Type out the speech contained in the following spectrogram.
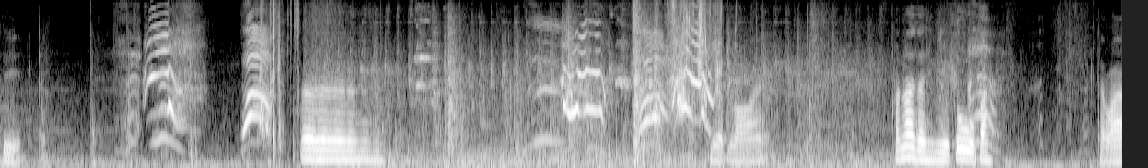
ที่เออเรียบร้อยเขาน่าจะฮิวตู้ปะแต่ว่า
